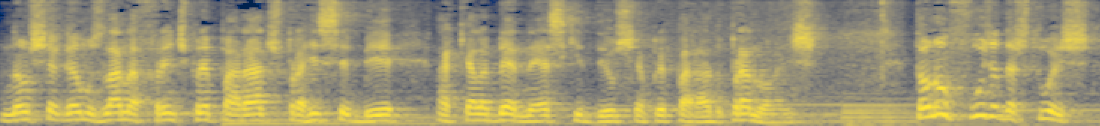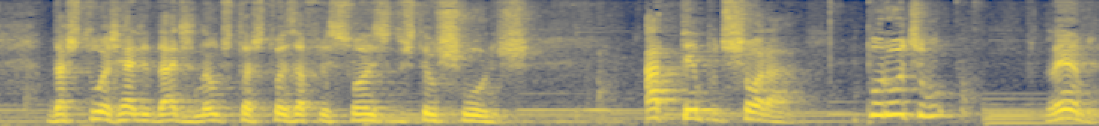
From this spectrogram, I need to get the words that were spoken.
não chegamos lá na frente preparados para receber aquela benesse que Deus tinha preparado para nós. Então não fuja das tuas das tuas realidades, não das tuas aflições, dos teus choros. Há tempo de chorar. Por último, lembre,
